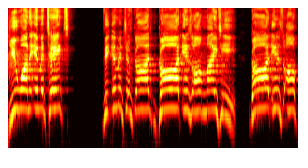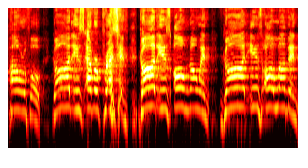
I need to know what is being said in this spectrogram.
You want to imitate the image of God? God is almighty. God is all powerful. God is ever present. God is all knowing. God is all loving.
